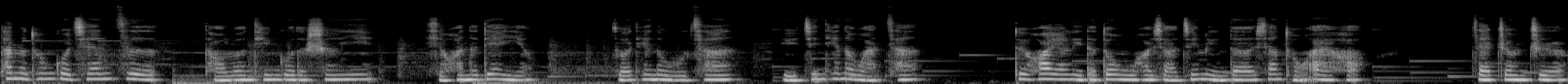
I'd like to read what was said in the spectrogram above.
他们通过签字讨论听过的声音、喜欢的电影、昨天的午餐与今天的晚餐，对花园里的动物和小精灵的相同爱好，在政治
